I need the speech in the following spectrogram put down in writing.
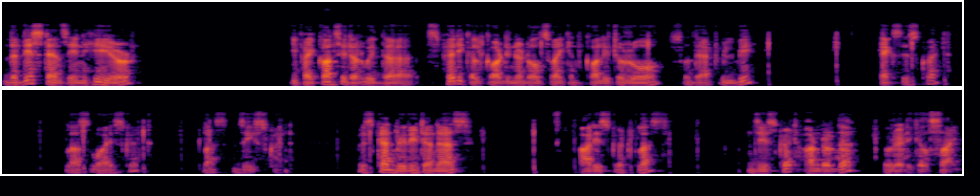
the distance in here, if I consider with the spherical coordinate also, I can call it a rho. So that will be x squared plus y squared plus z squared. Which can be written as r squared plus z squared under the radical side.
